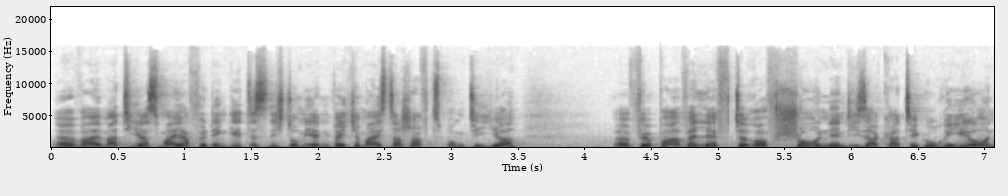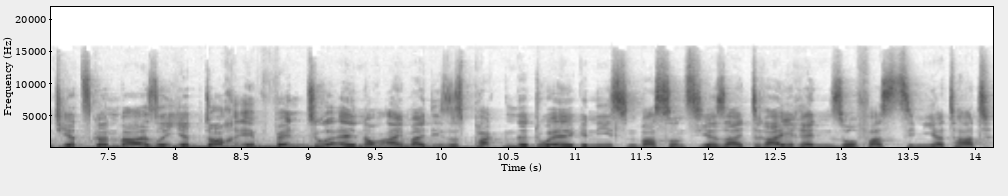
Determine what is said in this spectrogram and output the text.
Äh, weil Matthias Meyer, für den geht es nicht um irgendwelche Meisterschaftspunkte hier. Äh, für Pavel Efterov schon in dieser Kategorie. Und jetzt können wir also hier doch eventuell noch einmal dieses packende Duell genießen, was uns hier seit drei Rennen so fasziniert hat.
